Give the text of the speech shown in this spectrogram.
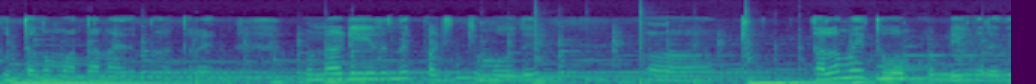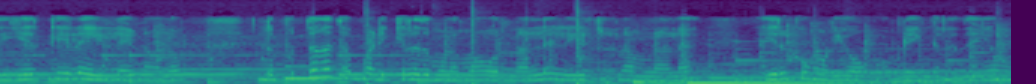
புத்தகமாக தான் நான் இதை பார்க்குறேன். முன்னாடி இருந்து படிக்கும்போது ஆஹ், தலைமைத்துவம் அப்படிங்கிறது இயற்கையில் இல்லைனாலும் இந்த புத்தகத்தை படிக்கிறது மூலமாக ஒரு நல்ல லீடர் நம்மளால் இருக்க முடியும் அப்படிங்கிறதையும்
